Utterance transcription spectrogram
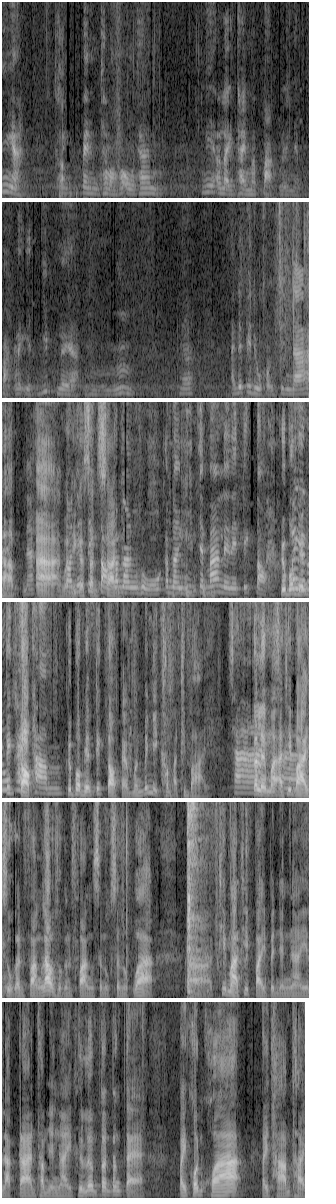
นี่ไงครับเป็นฉลองพระองค์ท่าน นี่เอาลายไทยมาปักเลยเนี่ย ปักละเอียดยิบเลยอะอื้อหือนะ อันนี้ไปดูของจริงได้ครับนะอ่าคะวันนี้ก็ตอนนี้สั้นๆ TikTok กำลังโหกำลังฮิตกันมากเลยในติ๊กต็อกคือผมเห็นไรู้ติ๊กใครต็อกทคือผมเห็นติ๊กต็อกแต่มันไม่มีคำอธิบายำใช่ก็เลยมาอธิบายใช่สู่กันฟังเล่าสู่กันฟังสนุกสนุกว่าเอ่อที่มาที่ไปเป็นยังไงหลักการทำยังไง คือเริ่มต้นตั้งแต่ไปค้นคว้าไปถามถ่าย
